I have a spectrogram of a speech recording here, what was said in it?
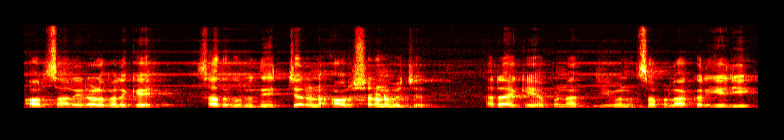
ਔਰ ਸਾਰੇ ਰਲ ਮਿਲ ਕੇ ਸਤਿਗੁਰੂ ਦੇ ਚਰਨ ਔਰ ਸ਼ਰਨ ਵਿੱਚ ਰਹਿ ਕੇ ਆਪਣਾ ਜੀਵਨ ਸਫਲਾ ਕਰੀਏ ਜੀ।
